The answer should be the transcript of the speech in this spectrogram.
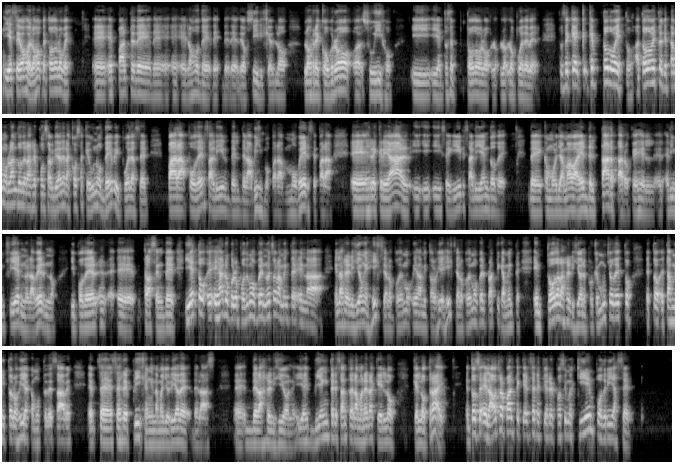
y ese ojo, el ojo que todo lo ve, eh, es parte del de, eh, el ojo de, Osiris, que lo, lo recobró su hijo y, entonces todo lo, lo, puede ver. Entonces, ¿qué, ¿qué, todo esto? A todo esto que estamos hablando de la responsabilidad de las cosas que uno debe y puede hacer para poder salir del, del abismo, para moverse, para eh, recrear y, y, seguir saliendo de, de, como llamaba él, del tártaro, que es el, el, el infierno, el averno, y poder eh, eh, trascender. Y esto es algo que lo podemos ver no solamente en la, en la religión egipcia, lo podemos en la mitología egipcia, lo podemos ver prácticamente en todas las religiones, porque muchos de estos, estos estas mitologías, como ustedes saben, eh, se, se, replican en la mayoría de, de las, de las religiones. Y es bien interesante de la manera que él lo, que lo trae. Entonces, en la otra parte que él se refiere, el próximo es quién podría ser.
